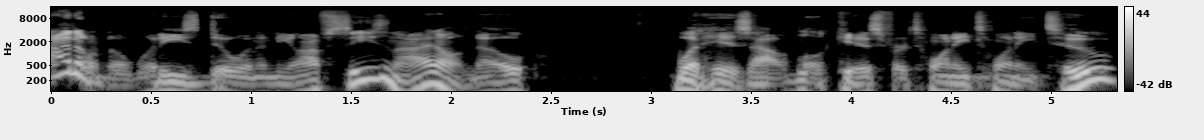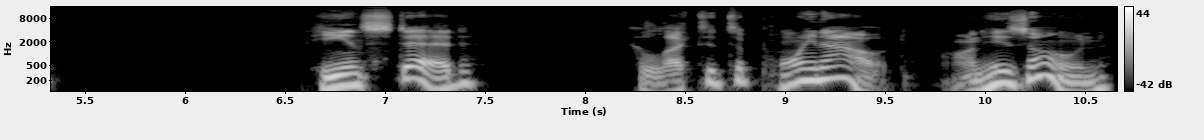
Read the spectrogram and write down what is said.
I don't know what he's doing in the offseason. I don't know what his outlook is for 2022. He instead elected to point out on his own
